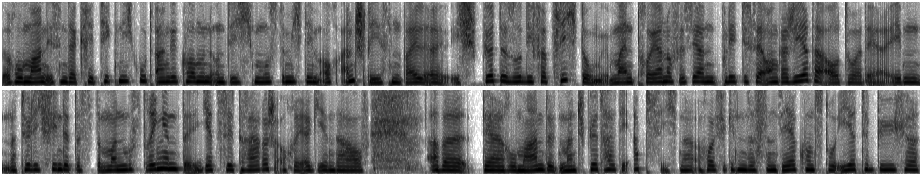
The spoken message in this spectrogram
Roman ist in der Kritik nicht gut angekommen und ich musste mich dem auch anschließen, weil äh, ich spürte so die Verpflichtung. Mein Trojanow ist ja ein politisch sehr engagierter Autor, der eben natürlich findet, dass man muss dringend jetzt literarisch auch reagieren darauf. Aber der Roman, man spürt halt die Absicht. Ne? Häufig sind das dann sehr konstruierte Bücher,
